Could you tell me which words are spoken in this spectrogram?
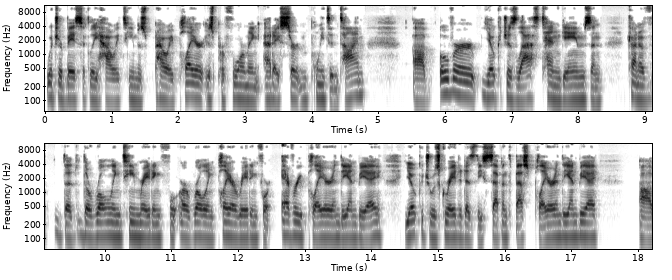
which are basically how a team is how a player is performing at a certain point in time. Uh, over Jokic's last ten games, and kind of the the rolling team rating for or rolling player rating for every player in the NBA. Jokic was graded as the seventh best player in the NBA, uh,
